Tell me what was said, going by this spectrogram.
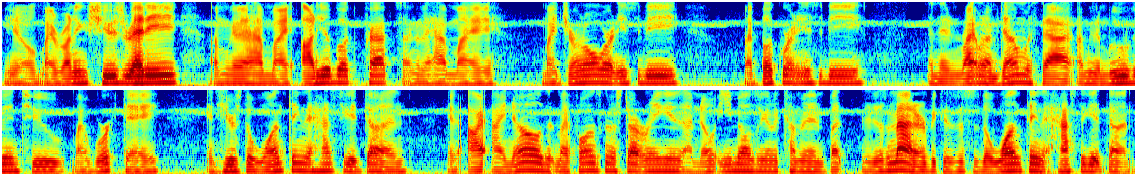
you know, my running shoes ready. I'm going to have my audiobook prepped. I'm going to have my my journal where it needs to be, my book where it needs to be. And then right when I'm done with that, I'm going to move into my work day. And here's the one thing that has to get done. And I, I know that my phone's going to start ringing. I know emails are going to come in, but it doesn't matter because this is the one thing that has to get done.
